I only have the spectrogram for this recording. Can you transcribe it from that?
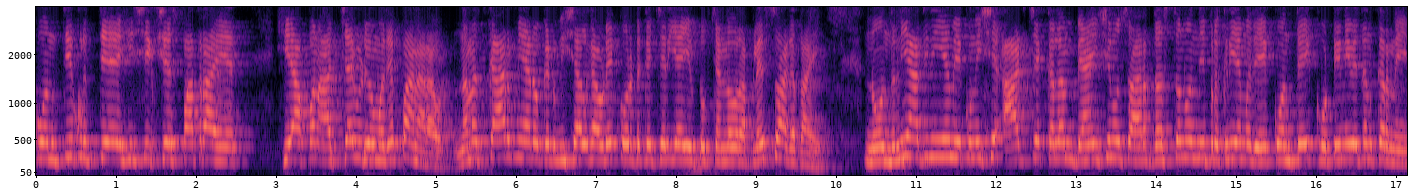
कोणती कृत्ये ही शिक्षेस पात्र आहेत ही आपण आजच्या व्हिडिओमध्ये पाहणार आहोत. नमस्कार मी ॲडव्होकेट विशाल गावडे कोर्ट कचेरी या युट्यूब चॅनलवर आपले स्वागत आहे. नोंदणी अधिनियम एकोणीसशे आठचे कलम ब्याऐंशीनुसार दस्त नोंदणी प्रक्रियेमध्ये कोणतेही खोटे निवेदन करणे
